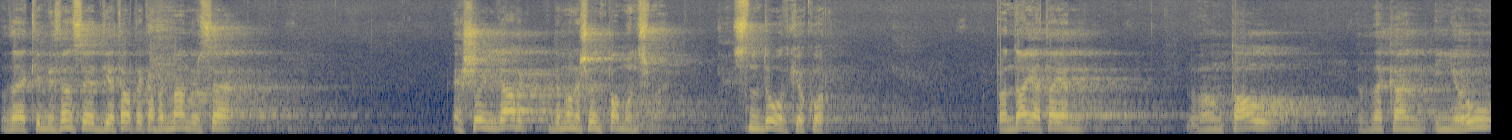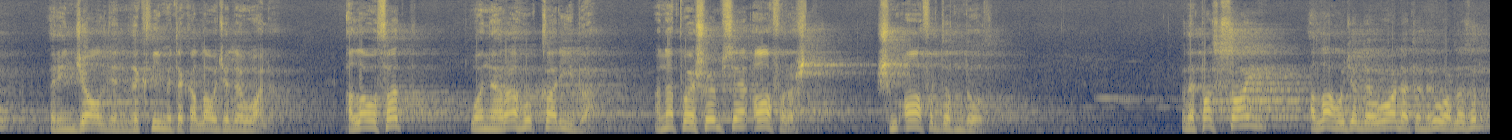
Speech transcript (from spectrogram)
Dhe kemi thënë se dijetarët e kanë përmendur se e shohin larg domethënë e shohin të pamundshme. S'ndodh kjo kurrë. Prandaj ata janë domethënë tallë dhe kanë injoru ringjalljen dhe kthimin tek Allahu xhelle ue ala. Allahu thotë, ue nerahu kariba, e na po e shohim se afër është, shumë afër do të ndodhë. Dhe pas kësaj, Allahu xhelle ue ala të nderuar vëllezër,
